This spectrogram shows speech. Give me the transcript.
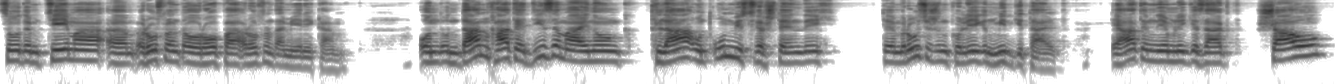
zu dem Thema ähm, Russland, Europa, Russland, Amerika. Und, und dann hat er diese Meinung klar und unmissverständlich dem russischen Kollegen mitgeteilt. Er hat ihm nämlich gesagt, schau,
